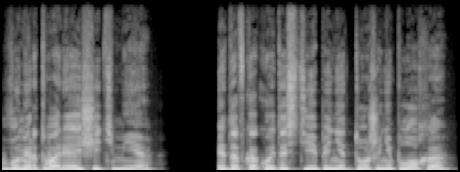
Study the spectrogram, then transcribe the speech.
в умиротворяющей тьме. Это в какой-то степени тоже неплохо.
